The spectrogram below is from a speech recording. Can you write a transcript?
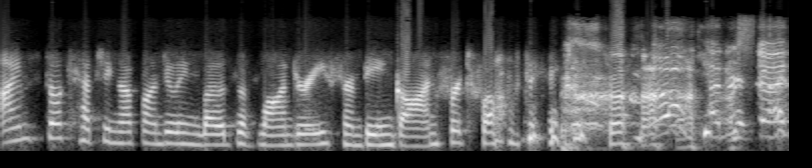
I'm still catching up on doing loads of laundry from being gone for 12 days. oh, understood.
